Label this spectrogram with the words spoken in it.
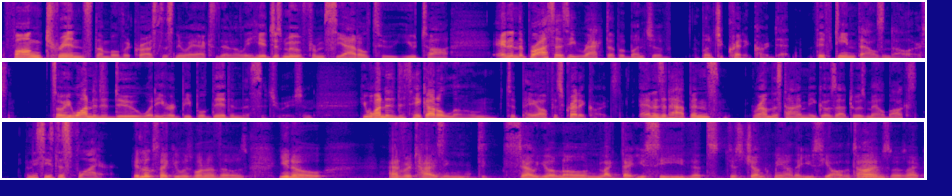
Fong Trinh stumbled across this new way accidentally. He had just moved from Seattle to Utah, and in the process, he racked up a bunch of a bunch of credit card debt, fifteen thousand dollars. So he wanted to do what he heard people did in this situation. He wanted to take out a loan to pay off his credit cards. And as it happens, around this time, he goes out to his mailbox and he sees this flyer. It looks like it was one of those, you know, advertising to sell you a loan like that you see that's just junk mail that you see all the time. So I was like,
